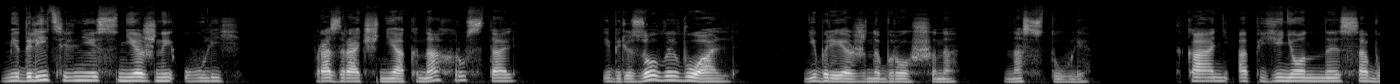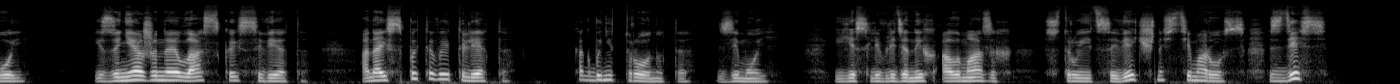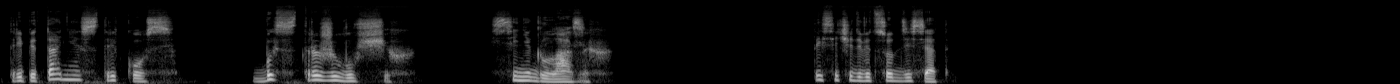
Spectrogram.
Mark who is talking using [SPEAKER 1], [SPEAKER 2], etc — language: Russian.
[SPEAKER 1] Медлительнее снежный улей, Прозрачнее окна хрусталь, И бирюзовая вуаль Небрежно брошена на стуле. Ткань, опьяненная собой, Изнеженная лаской света, Она испытывает лето, Как бы не тронута зимой. И если в ледяных алмазах Струится вечности мороз, Здесь трепетание стрекоз — быстро живущих, синеглазых. 1910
